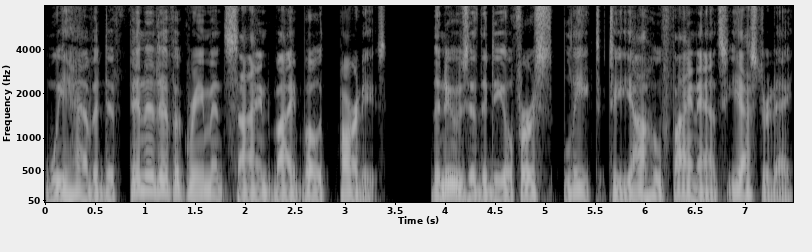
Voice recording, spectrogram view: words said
"We have a definitive agreement signed by both parties." The news of the deal first leaked to Yahoo Finance yesterday,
